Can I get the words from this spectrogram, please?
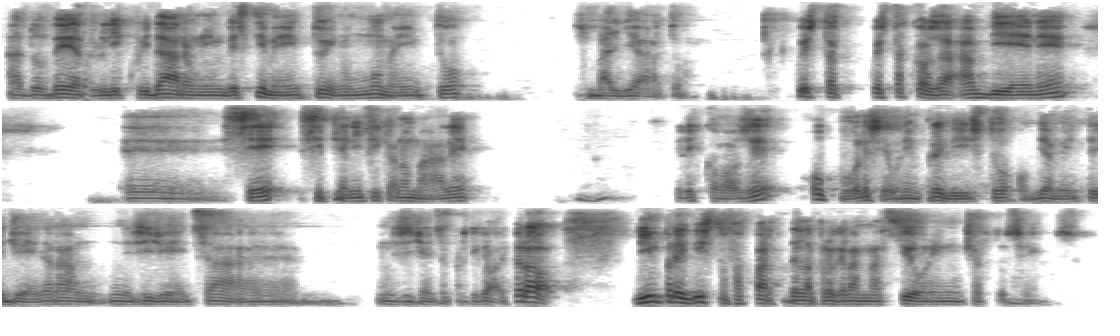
a dover liquidare un investimento in un momento sbagliato. Questa, questa cosa avviene eh, se si pianificano male le cose oppure se un imprevisto ovviamente genera un'esigenza, eh, un'esigenza particolare. Però l'imprevisto fa parte della programmazione in un certo senso.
